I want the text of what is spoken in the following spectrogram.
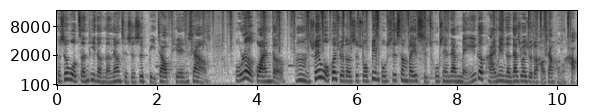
可是我整体的能量其实是比较偏向。不乐观的，嗯，所以我会觉得是说，并不是圣杯十出现在每一个牌面，人家就会觉得好像很好。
